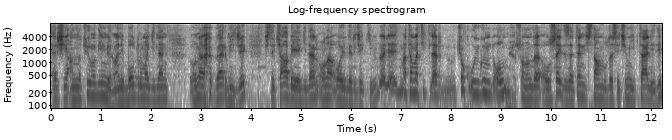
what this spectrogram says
her şeyi anlatıyor mu bilmiyorum. Hani Bodrum'a giden ona vermeyecek. işte Kabe'ye giden ona oy verecek gibi. Böyle matematikler çok uygun olmuyor. Sonunda olsaydı zaten İstanbul'da seçimi iptal edip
